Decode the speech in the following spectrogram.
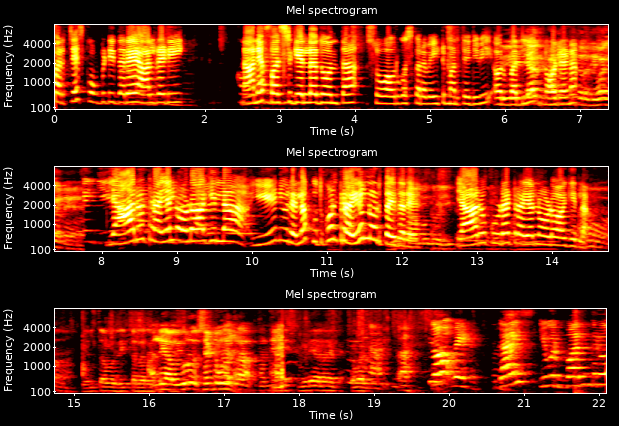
ಪರ್ಚೇಸ್ಗೆ ಹೋಗ್ಬಿಟ್ಟಿದ್ದಾರೆ ಆಲ್ರೆಡಿ ನಾನೇ ಫಸ್ಟ್ ಗೆಲ್ಲೋದು ಅಂತ ಸೊ ಅವ್ರಿಗೋಸ್ಕರ ವೆಯ್ಟ್ ಮಾಡ್ತಾ ಇದೀವಿ ಅವ್ರು ಬರ್ಲಿ ನೋಡೋಣ. ಯಾರು ಟ್ರಯಲ್ ನೋಡೋ ಆಗಿಲ್ಲ ಏನ್ ಇವರೆಲ್ಲ ಕುತ್ಕೊಂಡು ಟ್ರಯಲ್ ನೋಡ್ತಾ ಇದ್ದಾರೆ ಯಾರು ಕೂಡ ಟ್ರಯಲ್ ನೋಡೋ ಆಗಿಲ್ಲ ಅಲ್ಲಿ ಇವರು ಬಂದ್ರು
